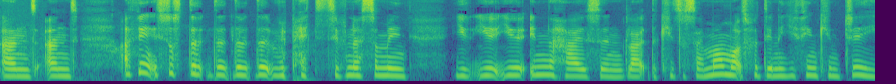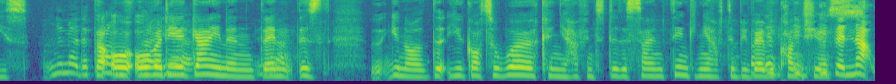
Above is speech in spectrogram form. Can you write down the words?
And and I think it's just the, the, the, the repetitiveness. I mean, you you you're in the house and like the kids are saying, "Mom, what's for dinner?" You're thinking, "Geez, you know that already yeah. again." And then yeah. there's, you know, that you got to work and you're having to do the same thing, and you have to be very if, conscious. If, if you're not,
